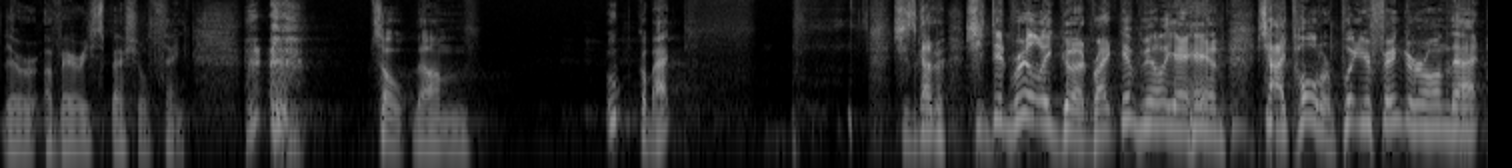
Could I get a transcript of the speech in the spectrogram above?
They're a very special thing. so, um, oop, go back. She's got. A, she did really good, right? Give Millie a hand. I told her, put your finger on that,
